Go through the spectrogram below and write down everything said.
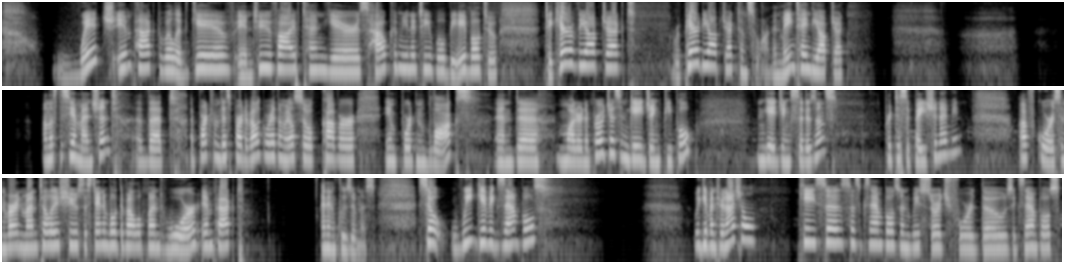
which impact will it give in two, five, ten years? How community will be able to take care of the object, repair the object, and so on, and maintain the object. Anastasia mentioned that apart from this part of algorithm, we also cover important blocks and uh, modern approaches, engaging people, engaging citizens, participation, I mean, of course, environmental issues, sustainable development, war impact, and inclusiveness. So we give examples. We give international cases as examples, and we search for those examples.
